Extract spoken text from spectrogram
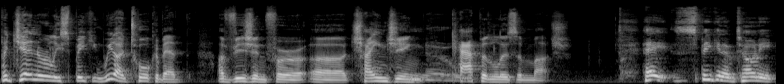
but generally speaking, we don't talk about a vision for uh, changing No. capitalism much. Hey, speaking of Tony,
